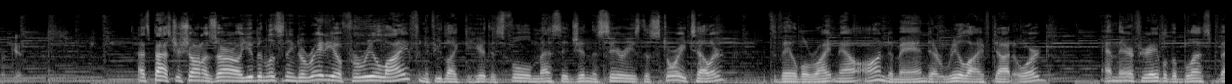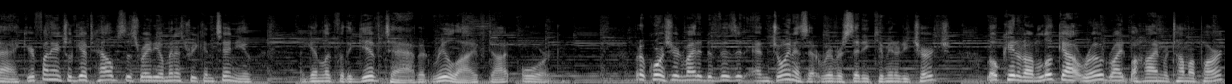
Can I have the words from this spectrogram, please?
forgiveness. That's Pastor Sean Azzaro. You've been listening to Radio for Real Life, and if you'd like to hear this full message in the series The Storyteller, it's available right now on demand at reallife.org. And there, if you're able to bless back, your financial gift helps this radio ministry continue. Again, look for the Give tab at reallife.org. But of course, you're invited to visit and join us at River City Community Church located on Lookout Road right behind Retama Park,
